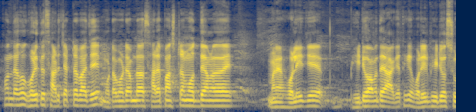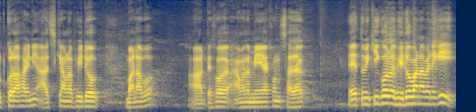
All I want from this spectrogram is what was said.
এখন দেখো ঘড়িতে সাড়ে চারটা বাজে। মোটামুটি আমরা সাড়ে পাঁচটার মধ্যে আমরা মানে হোলির যে ভিডিও আমাদের আগে থেকে হোলির ভিডিও শ্যুট করা হয়নি। আজকে আমরা ভিডিও বানাবো। আর দেখো, আমাদের মেয়ে এখন সাজা এ, তুমি কি করবে? ভিডিও বানাবে নাকি?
